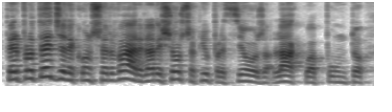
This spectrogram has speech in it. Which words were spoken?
per proteggere e conservare la risorsa più preziosa, l'acqua appunto.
